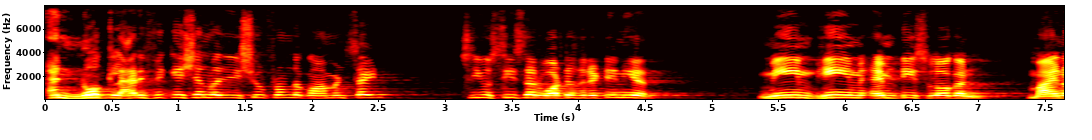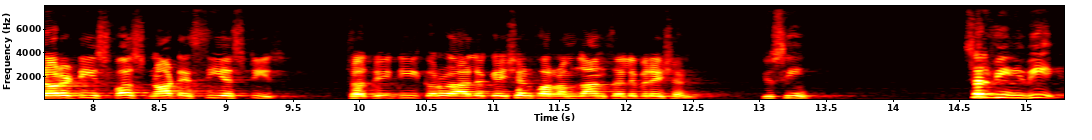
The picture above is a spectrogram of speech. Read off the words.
And no clarification was issued from the government side. So you see, sir, what is written here? Meme, bheem, empty slogan. Minorities first, not SC STs. 33 crore allocation for Ramzan celebration. You see, Sir, we, we,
